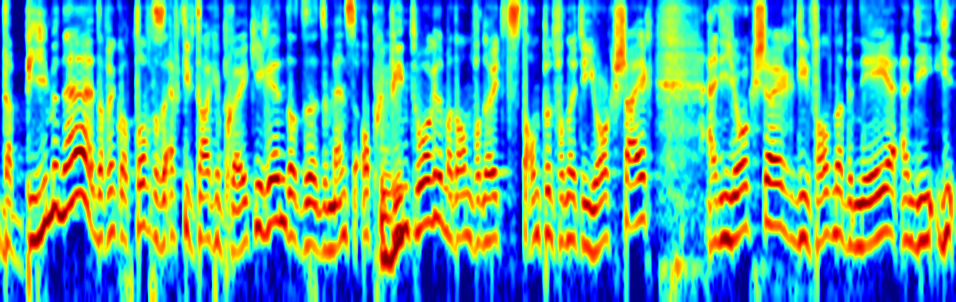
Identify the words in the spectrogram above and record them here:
Dat beamen, hè, dat vind ik wel tof. Dat ze effectief dat gebruiken hierin. Dat de, de mensen opgebeamd worden, maar dan vanuit het standpunt vanuit de Yorkshire. En die Yorkshire die valt naar beneden en die,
